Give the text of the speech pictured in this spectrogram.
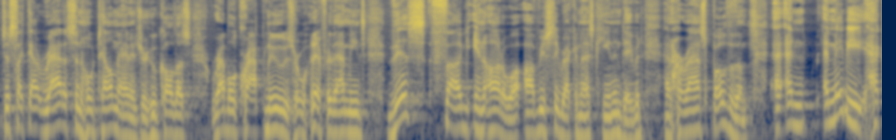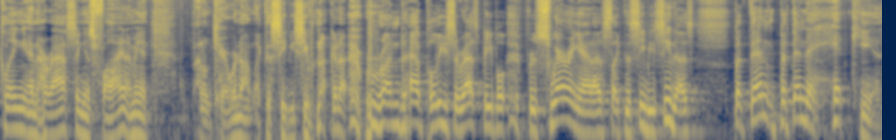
just like that Radisson hotel manager who called us rebel crap news or whatever that means. This thug in Ottawa obviously recognized Keean and David and harassed both of them. And, and maybe heckling and harassing is fine. I mean, I don't care. We're not like the CBC. We're not going to run to have police arrest people for swearing at us like the CBC does. But then, but then to hit Keean,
